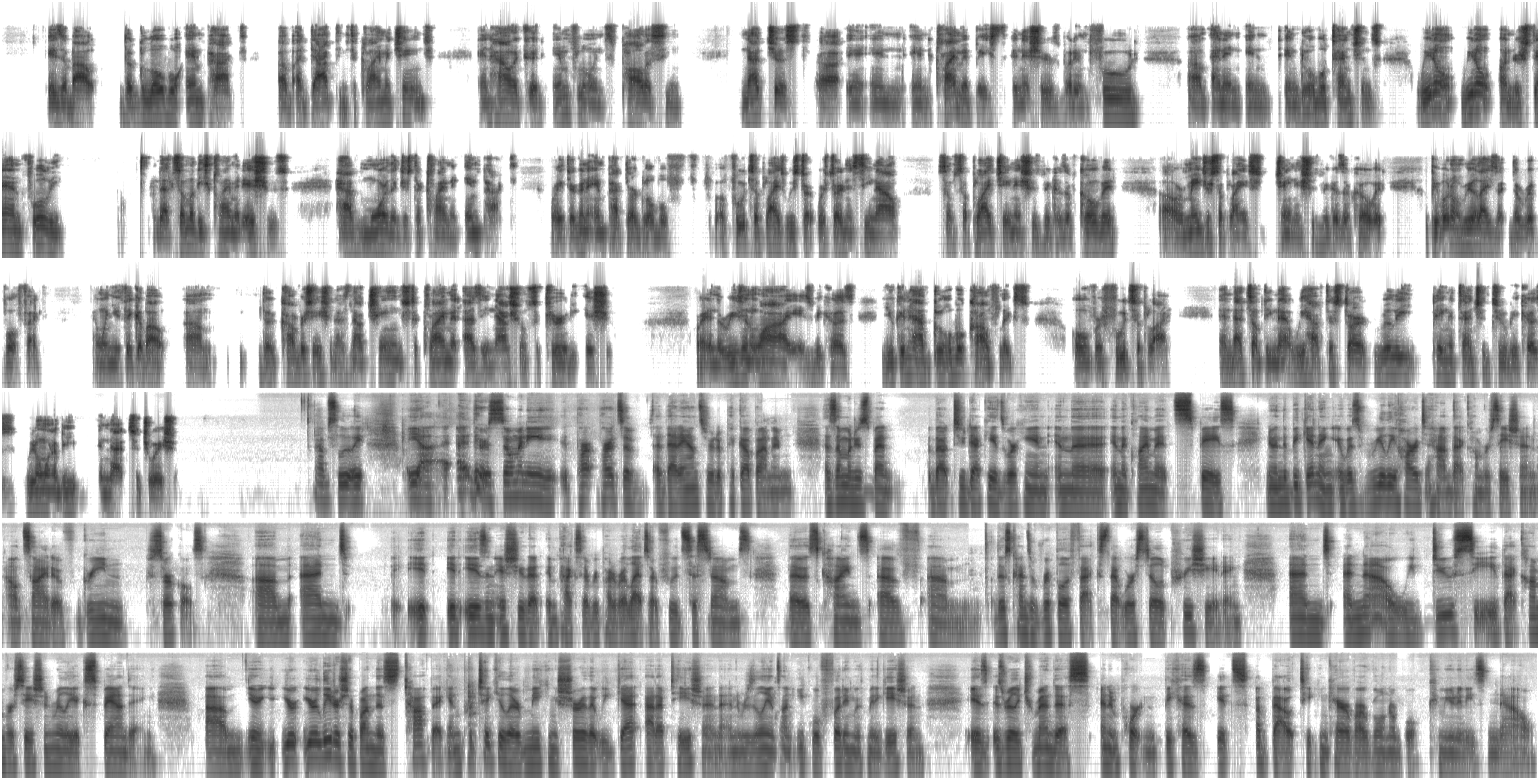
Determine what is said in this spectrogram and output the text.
is about the global impact of adapting to climate change and how it could influence policy, not just uh, in in climate based initiatives, but in food um, and in, in in global tensions. We don't we don't understand fully that some of these climate issues have more than just a climate impact. Right, they're going to impact our global f- food supplies. We start we're starting to see now some supply chain issues because of COVID uh, or major supply chain issues because of COVID. People don't realize the, the ripple effect. And when you think about um, the conversation has now changed to climate as a national security issue, right? And the reason why is because you can have global conflicts over food supply. And that's something that we have to start really paying attention to because we don't want to be in that situation. Absolutely. Yeah, I, there's so many par- parts of, of that answer to pick up on. And as someone who spent about two decades working in, in the in the climate space, you know, in the beginning, it was really hard to have that conversation outside of green circles, um, and it it is an issue that impacts every part of our lives, our food systems, those kinds of um, those kinds of ripple effects that we're still appreciating, and and now we do see that conversation really expanding um, you know your your leadership on this topic, in particular, making sure that we get adaptation and resilience on equal footing with mitigation, is is really tremendous and important because it's about taking care of our vulnerable communities now.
